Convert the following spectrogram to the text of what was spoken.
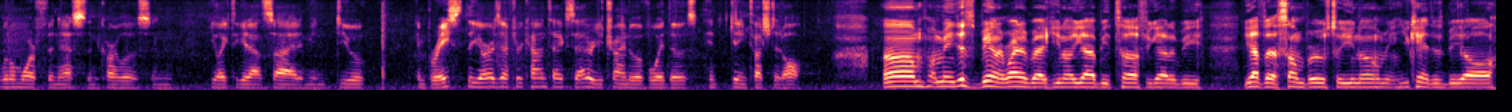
little more finesse than Carlos and you like to get outside, I mean, do you embrace the yards after contact stat, or are you trying to avoid those getting touched at all? Um, I mean, just being a running back, you know, you gotta be tough. You gotta be, you have to have some bruise too. You know, I mean, you can't just be all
